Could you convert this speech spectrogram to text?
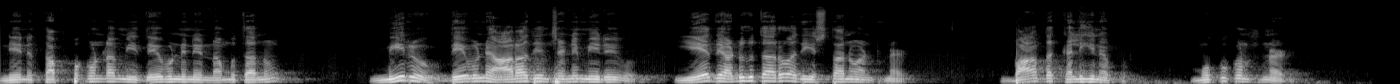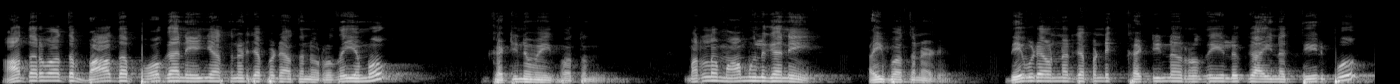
నేను తప్పకుండా మీ దేవుణ్ణి నేను నమ్ముతాను. మీరు దేవుణ్ణి ఆరాధించండి. మీరు ఏది అడుగుతారో అది ఇస్తాను అంటున్నాడు. బాధ కలిగినప్పుడు మొక్కుకుంటున్నాడు. ఆ తర్వాత బాధ పోగానే ఏం చేస్తున్నాడు చెప్పండి? అతను హృదయము కఠినమైపోతుంది. మరలా మామూలుగానే అయిపోతున్నాడు. దేవుడు ఏమన్నారు చెప్పండి కఠిన హృదయులకు ఆయన తీర్పు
